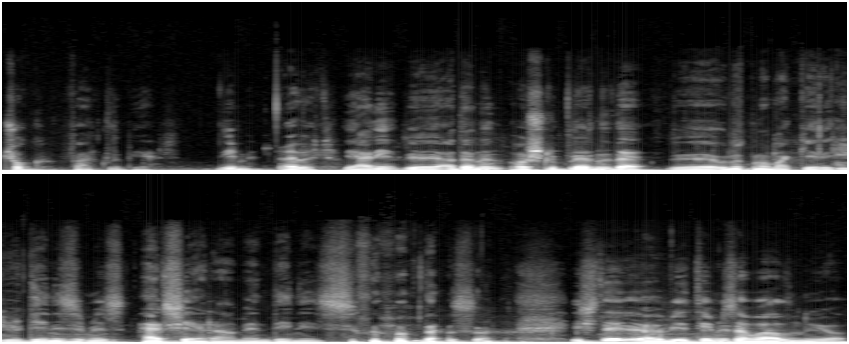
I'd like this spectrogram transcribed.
çok farklı bir yer. Değil mi? Evet. Yani e, adanın hoşluklarını da e, unutmamak gerekiyor. Evet. Denizimiz her şeye rağmen deniz. Ondan sonra işte e, bir temiz hava alınıyor.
